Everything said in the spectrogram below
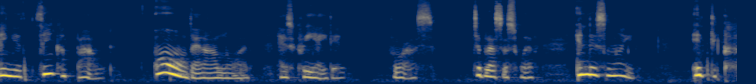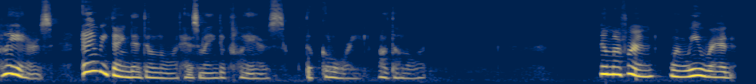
and you think about all that our Lord has created for us to bless us with in this life. It declares everything that the Lord has made, declares the glory of the Lord. Now, my friend, when we read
